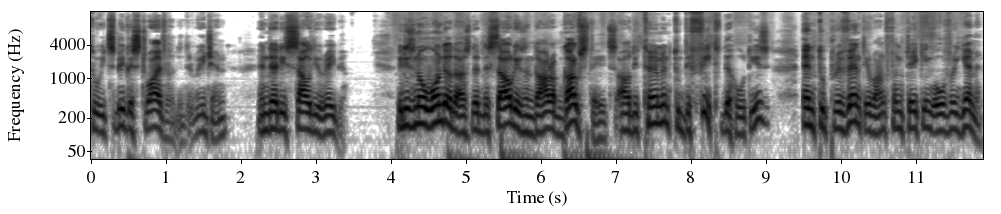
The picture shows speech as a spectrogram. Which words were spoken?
to its biggest rival in the region, and that is Saudi Arabia. It is no wonder thus that the Saudis and the Arab Gulf states are determined to defeat the Houthis and to prevent Iran from taking over Yemen.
